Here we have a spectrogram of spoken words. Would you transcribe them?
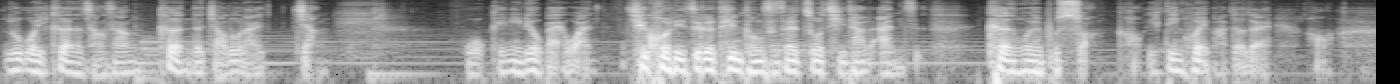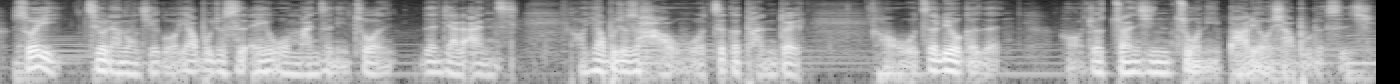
如果以客人的厂商、客人的角度来讲，我给你六百万，结果你这个厅同时在做其他的案子，客人会不爽？好，一定会嘛，对不对？好，所以只有两种结果，要不就是哎，我瞒着你做人家的案子，好，要不就是好，我这个团队，好，我这六个人。好，就专心做你八六小铺的事情。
